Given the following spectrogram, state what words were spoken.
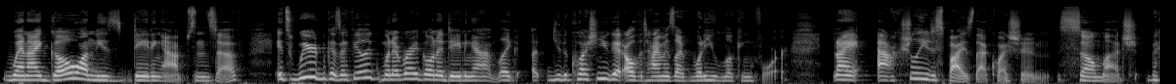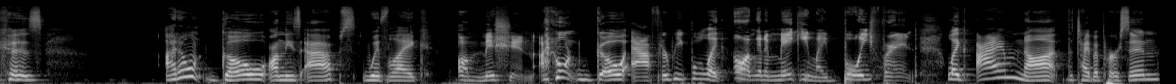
when I go on these dating apps and stuff, it's weird because I feel like whenever I go on a dating app, like uh, the question you get all the time is like, "What are you looking for?" And I actually despise that question so much because I don't go on these apps with like a mission. I don't go after people like, "Oh, I'm going to make you my boyfriend." Like I'm not the type of person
